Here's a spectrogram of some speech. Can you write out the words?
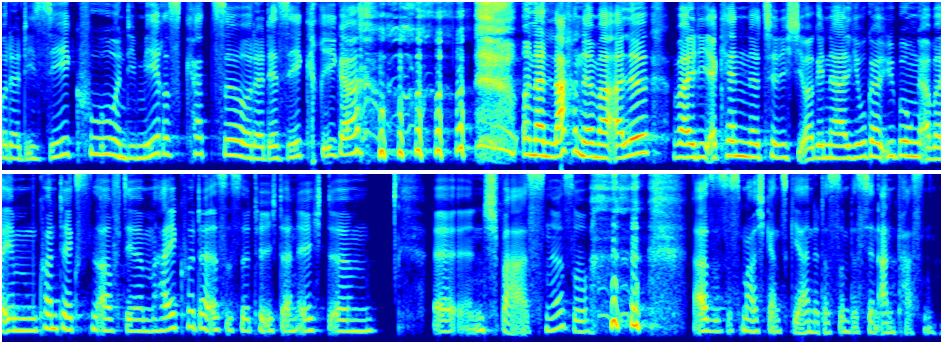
oder die Seekuh und die Meereskatze oder der Seekrieger. und dann lachen immer alle, weil die erkennen natürlich die Original-Yoga-Übungen, aber im Kontext auf dem Haiku, ist es natürlich dann echt ähm, äh, ein Spaß. Ne? So. also das mache ich ganz gerne, das so ein bisschen anpassen.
